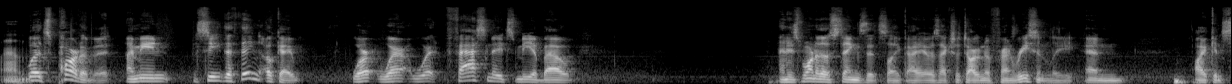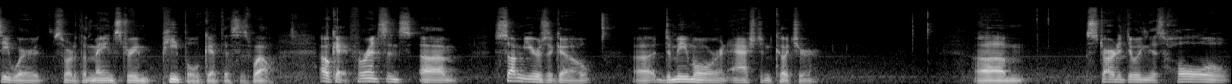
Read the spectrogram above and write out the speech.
um, Well, it's part of it. I mean, see, the thing. Okay, where where what fascinates me about, and it's one of those things that's like I was actually talking to a friend recently, and I can see where sort of the mainstream people get this as well. Okay, for instance, um, some years ago, uh, Demi Moore and Ashton Kutcher um, started doing this whole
